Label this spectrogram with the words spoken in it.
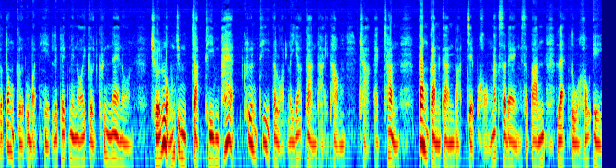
ก็ต้องเกิดอุบัติเหตุเล็ก ๆ น้อยๆเกิดขึ้นแน่นอน เฉินหลงจึงจัดทีมแพทย์เคลื่อนที่ตลอดระยะการถ่ายทำฉากแอคชั่น ป้องกันการบาดเจ็บของนักแสดง stuntและตัวเขาเอง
